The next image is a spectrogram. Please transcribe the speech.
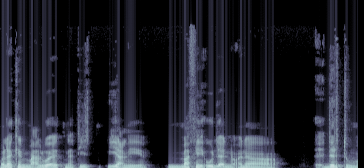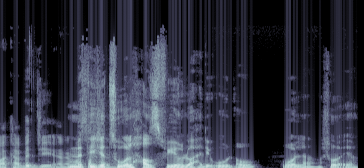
ولكن مع الوقت نتيجة يعني ما فيني أقول لأنه أنا قدرت وما كان بدي أنا نتيجة سوء الحظ فيه الواحد يقول أو؟ ولا؟ شو رأيك؟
